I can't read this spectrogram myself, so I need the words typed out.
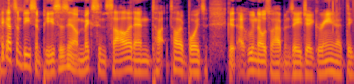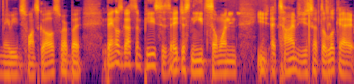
They got some decent pieces, you know, Mixon solid, and Ty- Tyler Boyd's good. Uh, Who knows what happens? AJ Green, I think maybe he just wants to go elsewhere. But Bengals got some pieces. They just need someone. You, at times, you just have to look at it.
